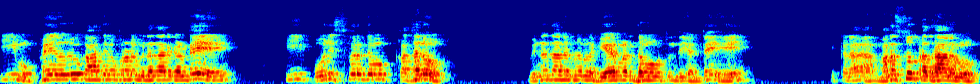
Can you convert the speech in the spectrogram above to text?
ఈ ముప్పై రోజులు కార్తీక పురాణం విన్నదానికంటే ఈ పోలీస్ వర్గము కథను విన్నదానిప్పుడు మనకి ఏమర్థమవుతుంది అంటే ఇక్కడ మనస్సు ప్రధానము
